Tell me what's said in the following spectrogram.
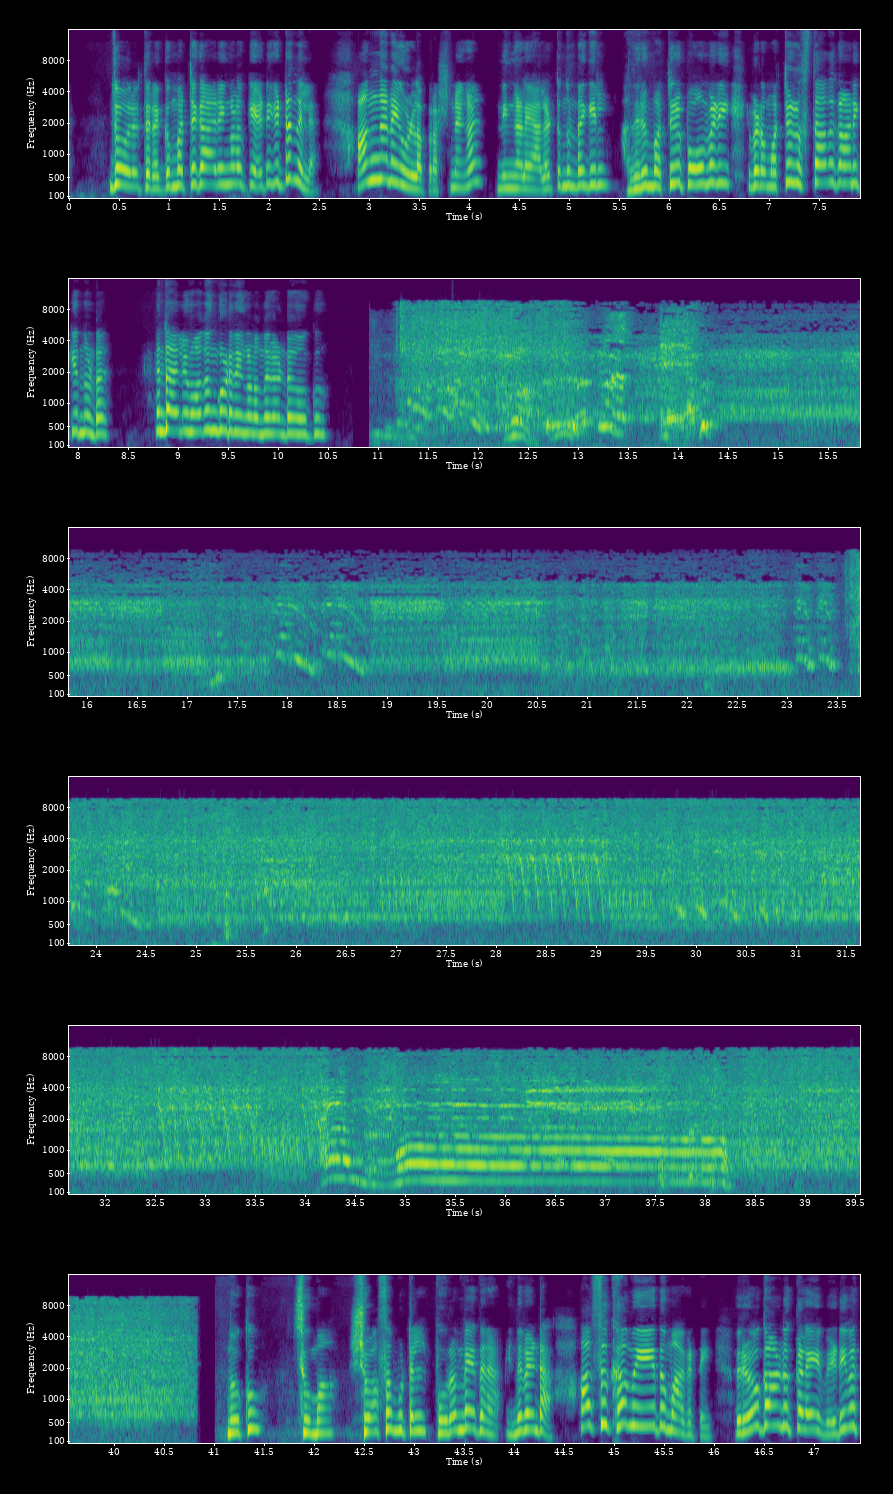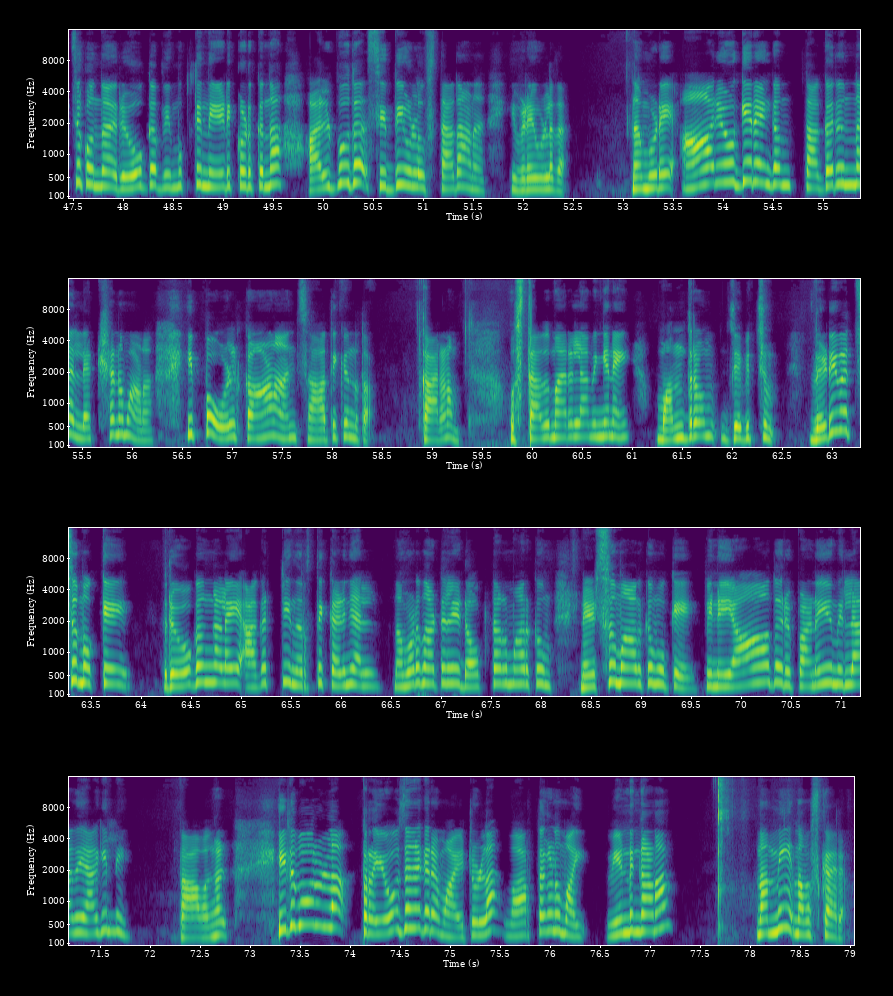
ജോലി തിരക്കും മറ്റു കാര്യങ്ങളൊക്കെ ആയിട്ട് കിട്ടുന്നില്ല. അങ്ങനെയുള്ള പ്രശ്നങ്ങൾ നിങ്ങളെ അലട്ടുന്നുണ്ടെങ്കിൽ അതിന് മറ്റൊരു പോം വഴി ഇവിടെ മറ്റൊരു ഉസ്താദ് കാണിക്കുന്നുണ്ട്. എന്തായാലും അതും കൂടി നിങ്ങളൊന്ന് കണ്ടു നോക്കൂ. നോക്കൂ. ചുമ ശ്വാസമുട്ടൽ പുറംവേദന എന്ന് വേണ്ട അസുഖമേതുമാകട്ടെ. രോഗാണുക്കളെ വെടിവെച്ച് കൊന്ന് രോഗവിമുക്തി നേടിക്കൊടുക്കുന്ന അത്ഭുത സിദ്ധിയുള്ള ഉസ്താദാണ് ഇവിടെയുള്ളത് നമ്മുടെ ആരോഗ്യരംഗം തകരുന്ന ലക്ഷണമാണ് ഇപ്പോൾ കാണാൻ സാധിക്കുന്നത്. കാരണം ഉസ്താദുമാരെല്ലാം ഇങ്ങനെ മന്ത്രം ജപിച്ചും വെടിവെച്ചുമൊക്കെ രോഗങ്ങളെ അകറ്റി നിർത്തിക്കഴിഞ്ഞാൽ നമ്മുടെ നാട്ടിലെ ഡോക്ടർമാർക്കും നഴ്സുമാർക്കും ഒക്കെ പിന്നെ യാതൊരു പണിയുമില്ലാതെയാകില്ലേ പാവങ്ങൾ. ഇതുപോലുള്ള പ്രയോജനകരമായിട്ടുള്ള വാർത്തകളുമായി വീണ്ടും കാണാം. നന്ദി നമസ്കാരം.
